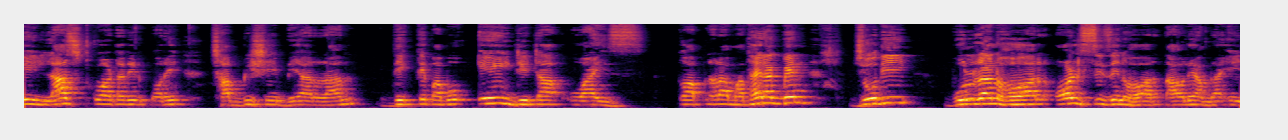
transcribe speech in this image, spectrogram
এই লাস্ট কোয়ার্টারের পরে ছাব্বিশে বেয়ার রান দেখতে পাবো এই ডেটা ওয়াইজ তো আপনারা মাথায় রাখবেন, যদি বুল রান হওয়ার অল সিজন হওয়ার, তাহলে আমরা এই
